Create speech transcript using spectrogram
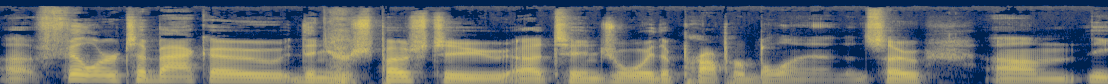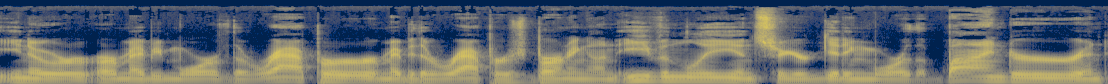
uh, filler tobacco than you're supposed to uh, to enjoy the proper blend. And so um, you know, or, or, maybe more of the wrapper, or maybe the wrapper's burning unevenly, and so you're getting more of the binder. And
